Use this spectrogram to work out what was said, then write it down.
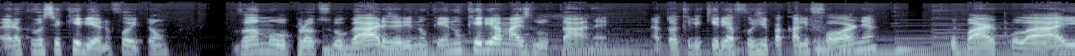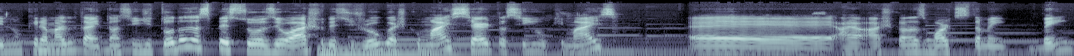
era o que você queria, não foi? Então, vamos para outros lugares. Ele não, ele não queria mais lutar, né? À toa que ele queria fugir pra Califórnia, o barco lá, e não queria mais lutar. Então, assim, de todas as pessoas, eu acho, desse jogo, acho que o mais certo, assim, o que mais. É, acho que é uma das mortes também bem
